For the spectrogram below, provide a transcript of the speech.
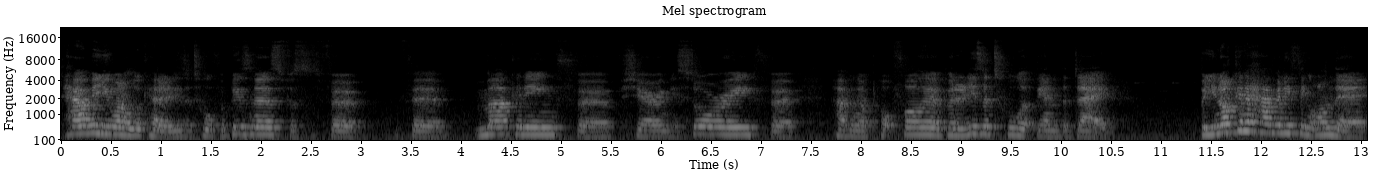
However you want to look at it, it is a tool for business, for for for marketing, for sharing your story, for having a portfolio. But it is a tool at the end of the day. But you're not going to have anything on there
